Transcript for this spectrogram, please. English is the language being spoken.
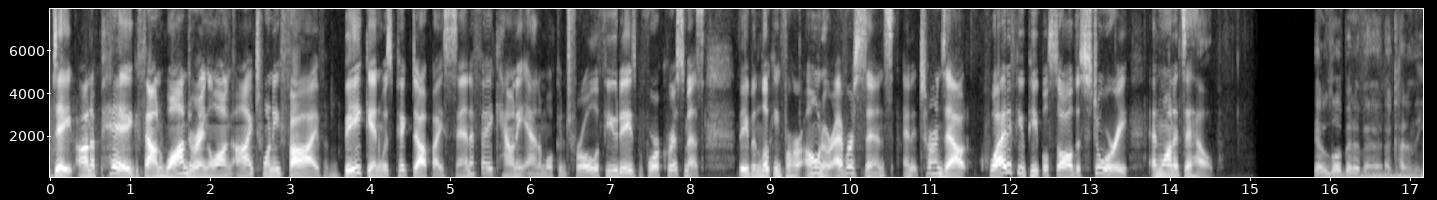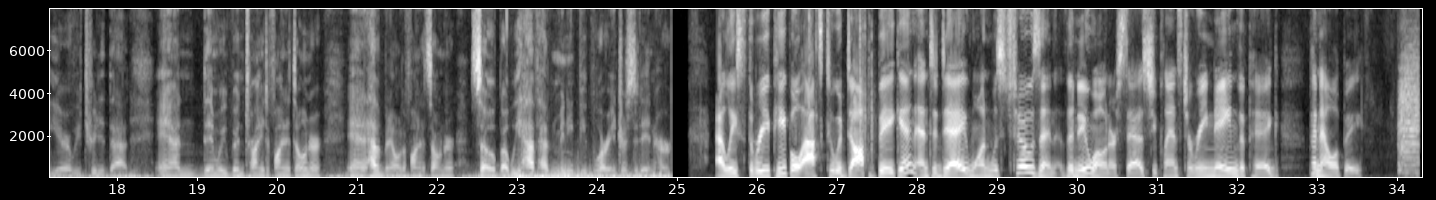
update on a pig found wandering along I-25. Bacon was picked up by Santa Fe County Animal Control a few days before Christmas. They've been looking for her owner ever since, and it turns out quite a few people saw the story and wanted to help. Got a little bit of a, a, cut in the ear. We treated that, and then we've been trying to find its owner, and haven't been able to find its owner. So, but we have had many people who are interested in her. At least three people asked to adopt Bacon, and today one was chosen. The new owner says she plans to rename the pig Penelope.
